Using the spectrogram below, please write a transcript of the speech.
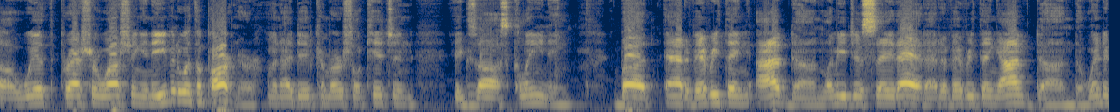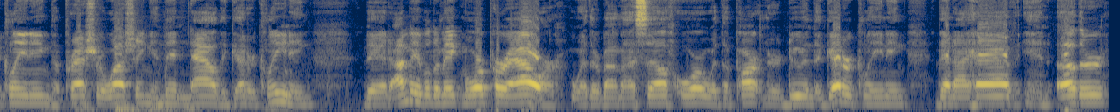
uh, with pressure washing, and even with a partner when I did commercial kitchen exhaust cleaning. But out of everything I've done, let me just say that out of everything I've done, the window cleaning, the pressure washing, and then now the gutter cleaning that I'm able to make more per hour, whether by myself or with a partner doing the gutter cleaning, than I have in other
